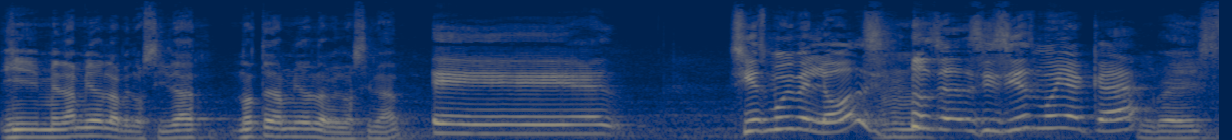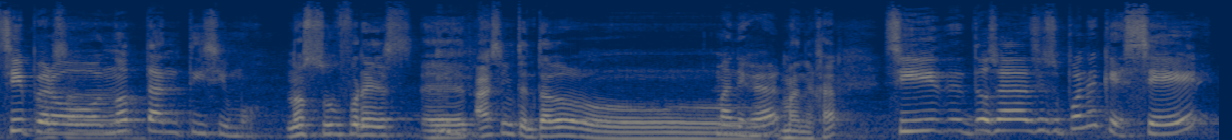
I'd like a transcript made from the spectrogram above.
Y me da miedo la velocidad. ¿No te da miedo la velocidad? Eh, si es muy veloz, o sea, si sí es muy acá, Güey, sí, pero o sea, no tantísimo. ¿No sufres? eh, ¿Has intentado ¿Manejar? manejar? Sí, o sea, se supone que sé,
